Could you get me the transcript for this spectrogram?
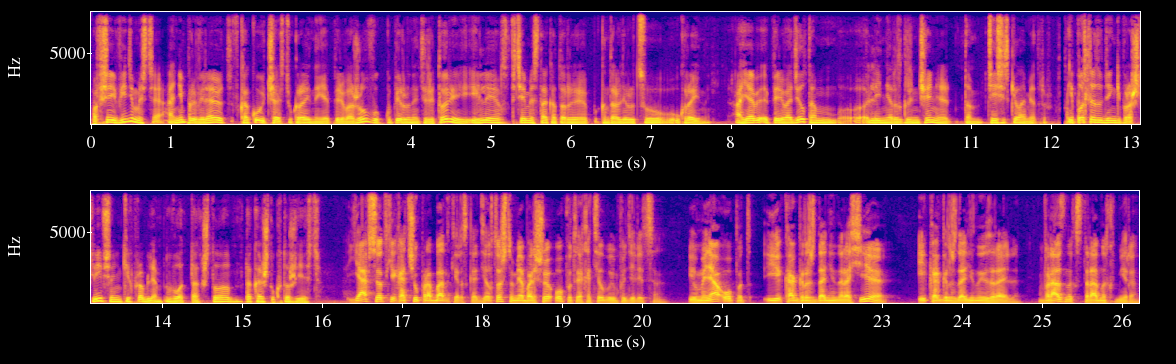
По всей видимости, они проверяют, в какую часть Украины я перевожу, в оккупированной территории или в те места, которые контролируются Украиной. А я переводил там э, линия разграничения там 10 километров. И после этого деньги прошли, все, никаких проблем. Вот, так что такая штука тоже есть. Я все-таки хочу про банки рассказать. Дело в том, что у меня большой опыт, я хотел бы им поделиться. И у меня опыт и как гражданина России, и как гражданина Израиля в разных странах мира.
